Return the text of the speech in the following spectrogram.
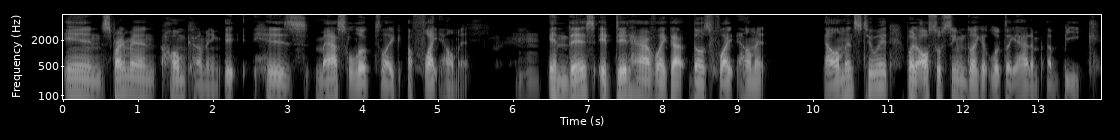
in Spider-Man: Homecoming, it his mask looked like a flight helmet. hmm In this, it did have like that those flight helmet elements to it, but it also seemed like it looked like it had a, a beak.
